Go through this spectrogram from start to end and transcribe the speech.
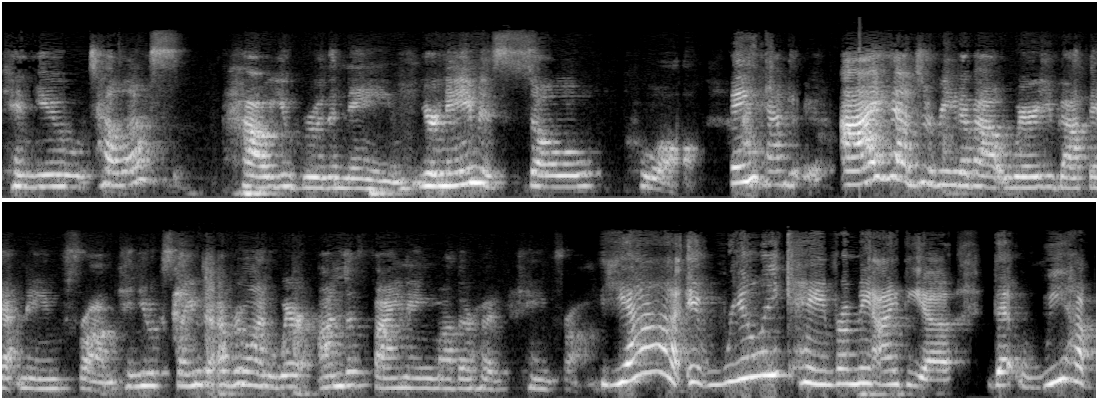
Can you tell us how you grew the name? Your name is so cool. Thank I had, you. I had to read about where you got that name from. Can you explain to everyone where undefining motherhood came from? Yeah, it really came from the idea that we have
